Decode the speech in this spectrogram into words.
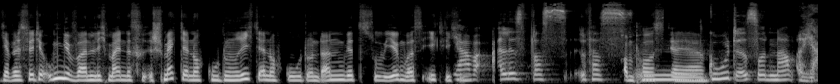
Ja, aber das wird ja umgewandelt. Ich meine, das schmeckt ja noch gut und riecht ja noch gut und dann wird es so irgendwas eklig. Ja, aber alles, was, was Kompost, ja, ja. gut ist und na, ja,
